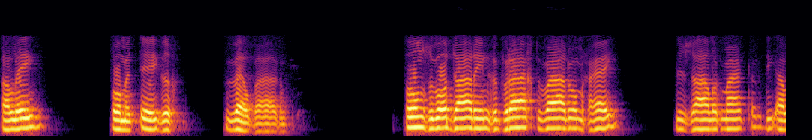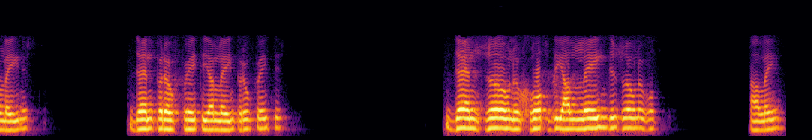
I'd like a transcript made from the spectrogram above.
alleen om het eeuwig welbaren. Ons wordt daarin gevraagd waarom hij, de zaligmaker die alleen is, Den profeet die alleen profeet is. Den Zoon God die alleen de Zoon God. Alleen.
